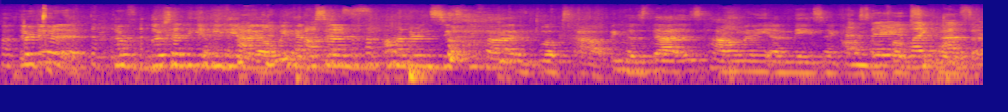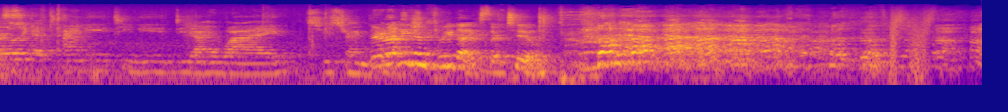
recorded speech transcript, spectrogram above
They're doing it. They're, they're sending it media mail. We had to send 165 books out because that is how many amazing, awesome and they, folks like us, are like a tiny, teeny DIY shoestring. They're not even three dykes, they're two.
